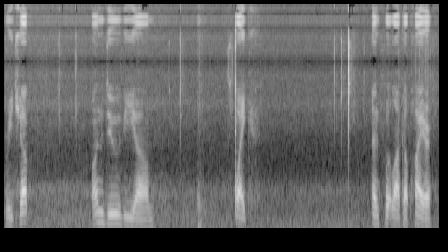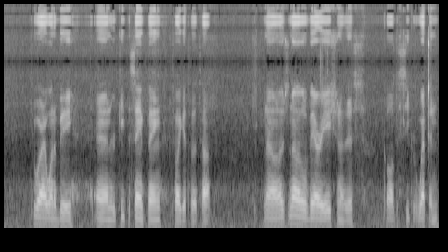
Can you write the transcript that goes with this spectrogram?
reach up, undo the um, spike and foot lock up higher to where I want to be and repeat the same thing until I get to the top. Now there's another little variation of this called the secret weapon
